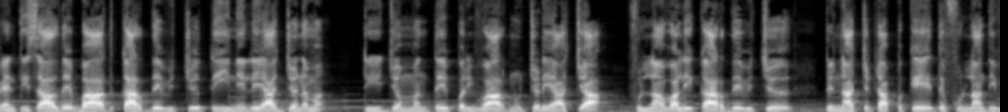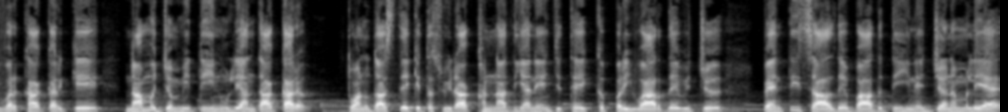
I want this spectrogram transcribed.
35 ਸਾਲ ਦੇ ਬਾਅਦ ਘਰ ਦੇ ਵਿੱਚ ਧੀ ਨੇ ਲਿਆ ਜਨਮ। ਧੀ ਜੰਮਣ ਤੇ ਪਰਿਵਾਰ ਨੂੰ ਚੜਿਆ ਚਾ ਫੁੱਲਾਂ ਵਾਲੀ ਕਾਰ ਦੇ ਵਿੱਚ ਤੇ ਨੱਚ ਟੱਪ ਕੇ ਤੇ ਫੁੱਲਾਂ ਦੀ ਵਰਖਾ ਕਰਕੇ ਨਮ ਜੰਮੀ ਧੀ ਨੂੰ ਲਿਆਂਦਾ ਘਰ। ਤੁਹਾਨੂੰ ਦੱਸਦੇ ਕਿ ਤਸਵੀਰਾਂ ਖੰਨਾ ਦੀਆਂ ਨੇ, ਜਿੱਥੇ ਇੱਕ ਪਰਿਵਾਰ ਦੇ ਵਿੱਚ 35 ਸਾਲ ਦੇ ਬਾਅਦ ਧੀ ਨੇ ਜਨਮ ਲਿਆ ਹੈ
